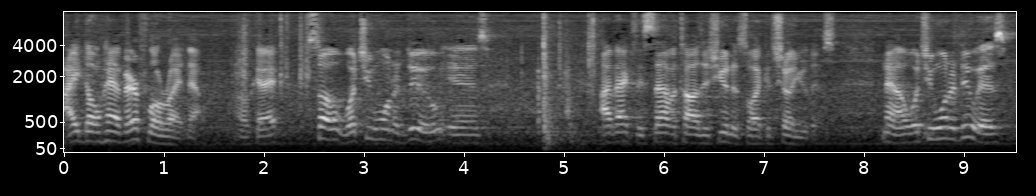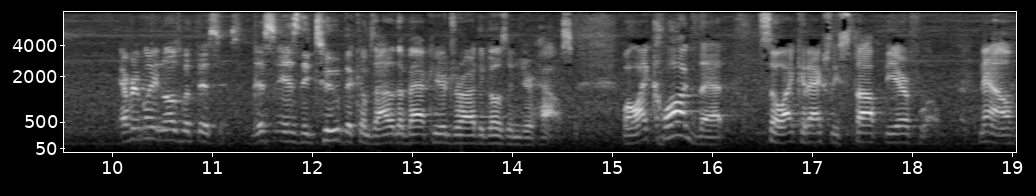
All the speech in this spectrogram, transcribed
I don't have airflow right now, okay? So what you want to do is, I've actually sabotaged this unit so I can show you this. Now, what you want to do is, everybody knows what this is. This is the tube that comes out of the back of your dryer that goes into your house. Well, I clogged that so I could actually stop the airflow. Now,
